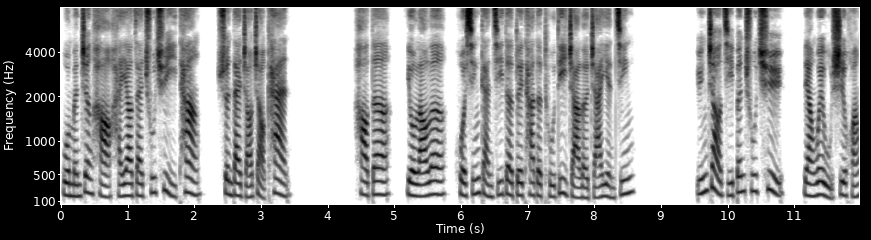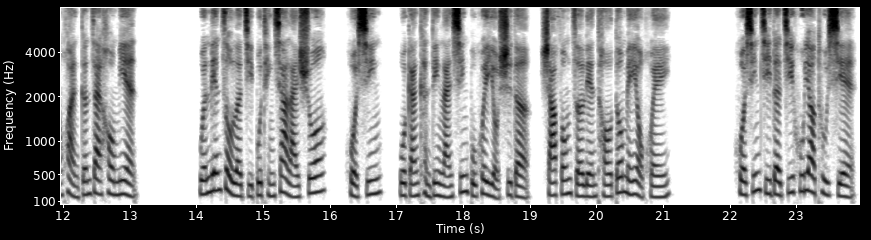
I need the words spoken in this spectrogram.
我们正好还要再出去一趟，顺带找找看。”好的，有劳了。火星感激的对他的徒弟眨了眨眼睛。云沼急奔出去，两位武士缓缓跟在后面。文莲走了几步，停下来说：“火星，我敢肯定蓝星不会有事的。”沙风则连头都没有回。火星急得几乎要吐血。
